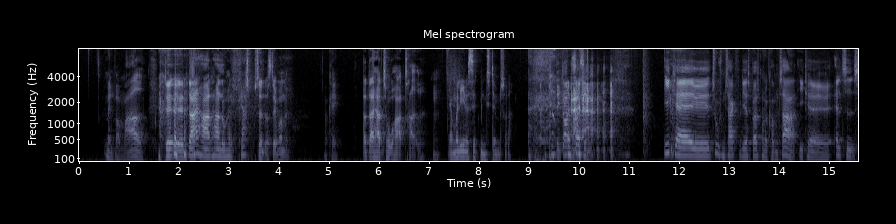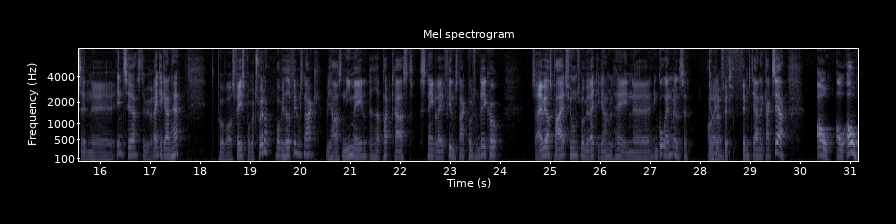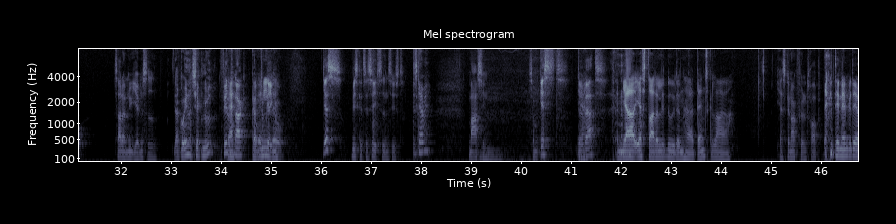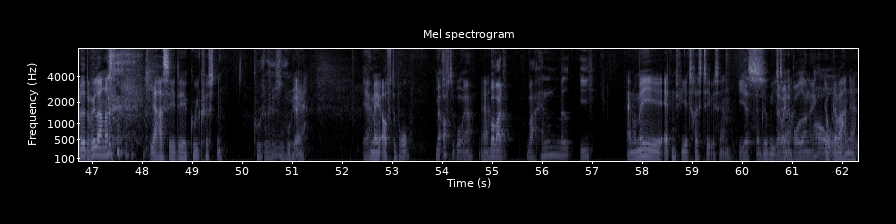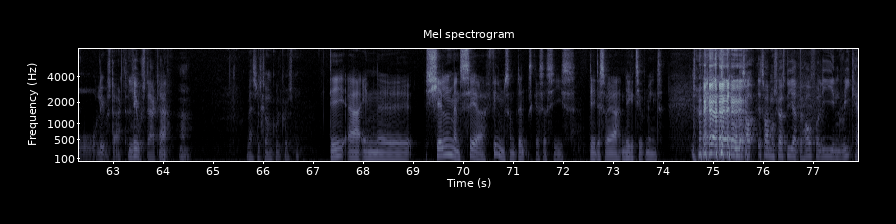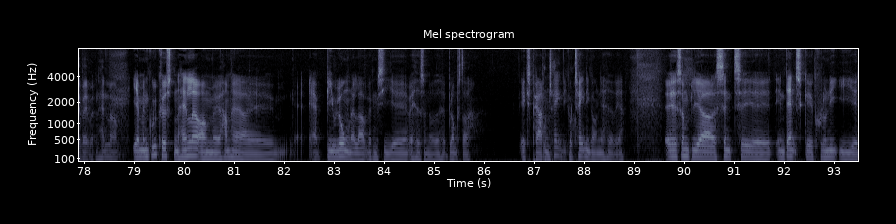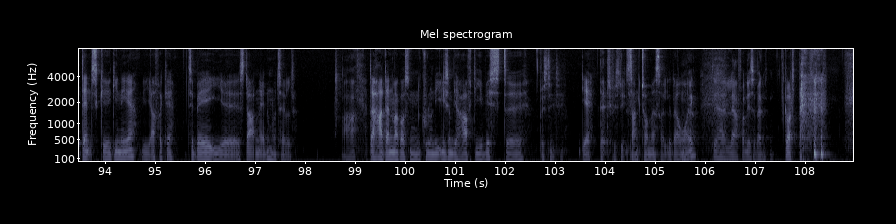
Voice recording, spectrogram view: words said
Men hvor meget? Den, uh, Die Hard har nu 70% af stemmerne, Okay. og Die Hard 2 har 30. Jeg må lige ind og sætte min stemme så. Det er godt, Martin. I kan, øh, tusind tak for de her spørgsmål og kommentarer. I kan øh, altid sende øh, ind til os, det vil vi rigtig gerne have, på vores Facebook og Twitter, hvor vi hedder Filmsnak. Vi har også en e-mail, der hedder podcast filmsnak.dk. Så er vi også på iTunes, hvor vi rigtig gerne vil have en, øh, en god anmeldelse. Og være en fedt. femstjernet karakter. Og, og, og, så er der en ny hjemmeside. Jeg går ind og tjekker den ud. Filmsnak.dk. Yes, vi skal til set siden sidst. Det skal vi. Martin, mm. som gæst, det er Ja. vært. Men jeg, jeg starter lidt ud i den her danske lejr. Jeg skal nok følge trop. det er nemlig det, jeg ved, du vil, Anders. jeg har set uh, Guldkysten Guldkysten. Uh, ja. Ja. med Oftebro. Med Oftebro, ja. Ja. Hvor var, det, var han med i? Han var med i 1864 tv-serien. Yes, Der blev vist der var en af brødrene, ikke? Og Jo, det var han, ja. Lev stærkt. Lev stærkt, ja. Ja. ja. Hvad synes du om Guldkysten? Det er en øh, sjældent, man ser film som den, skal så siges. Det er desværre negativt ment. Jeg, tror, jeg tror måske også lige, at jeg har behov for lige en recap af, hvad den handler om. Jamen, Guldkysten handler om øh, ham her, øh, er biologen, eller hvad kan man sige, øh, hvad hedder sådan noget, blomster, eksperten, Botaniker. botanikeren, jeg hedder det, ja. Øh, som bliver sendt til øh, en dansk øh, koloni i øh, dansk øh, Guinea i Afrika, tilbage i øh, starten af 1800-tallet. Aha. Der har Danmark også en koloni, ligesom vi har haft i Vest, øh, Vestindien. Ja, Dansk Vestindien. Sankt Thomas og alt det derovre, ikke? Det har jeg lært fra Nissebanden. Godt.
